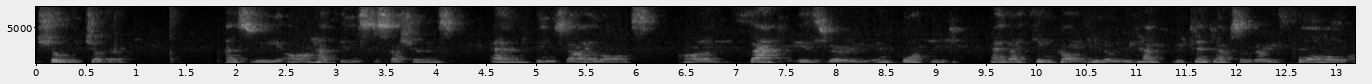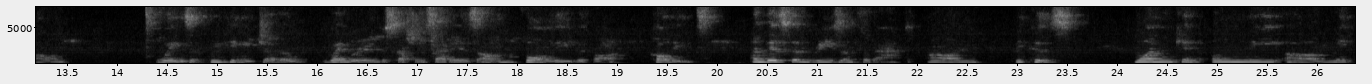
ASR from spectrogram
show each other as we uh, have these discussions and these dialogues. Uh, that is very important. And I think, uh, you know, we have, we tend to have some very formal um, ways of greeting each other when we're in discussions, that is, um, formally with our colleagues. And there's good reason for that, um, because one can only um, make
